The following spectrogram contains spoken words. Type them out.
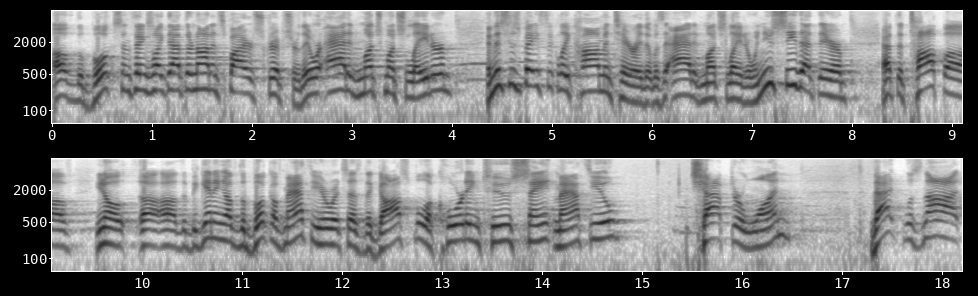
of the books and things like that, they're not inspired scripture. They were added much, much later. And this is basically commentary that was added much later. When you see that there at the top of, you know, uh, uh, the beginning of the book of Matthew here where it says the gospel according to St. Matthew, chapter 1, that was not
